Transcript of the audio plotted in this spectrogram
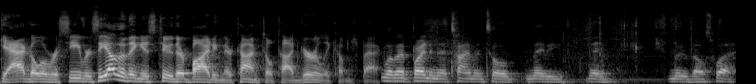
gaggle of receivers. The other thing is too, they're biding their time till Todd Gurley comes back. Well, they're biding their time until maybe they move elsewhere.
